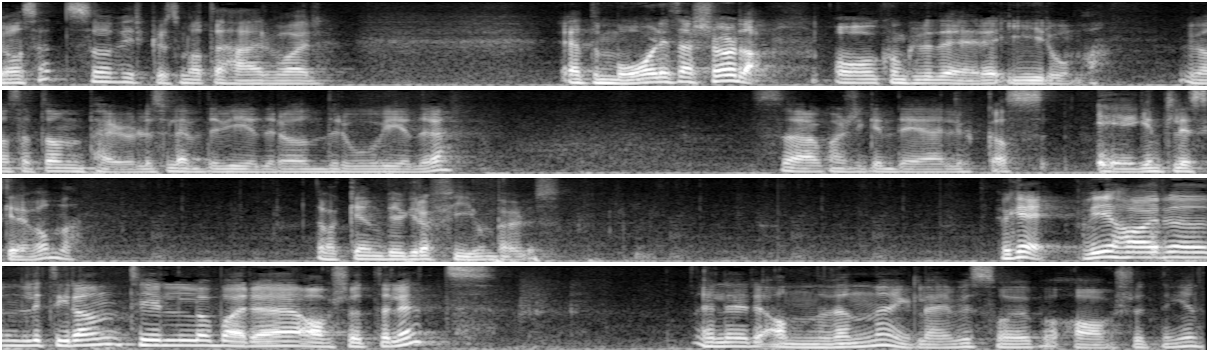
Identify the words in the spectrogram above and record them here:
uansett så virker det som at det her var et mål i seg sjøl å konkludere i Roma. Uansett om Paulus levde videre og dro videre, så er det kanskje ikke det Lukas egentlig skrev om. Det Det var ikke en biografi om Paulus. Ok, vi har eh, litt grann til å bare avslutte litt. Eller anvende, egentlig. Vi så jo på avslutningen.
